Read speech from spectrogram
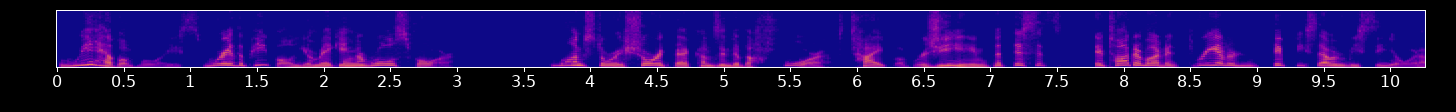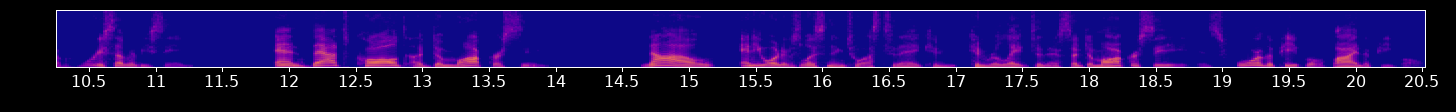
We have a voice. We're the people you're making the rules for. Long story short, that comes into the fourth type of regime that this is, they're talking about in 357 BC or whatever, 47 BC. And that's called a democracy. Now, anyone who's listening to us today can, can relate to this. A democracy is for the people, by the people.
